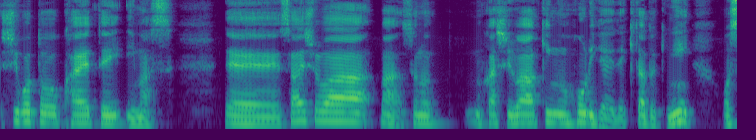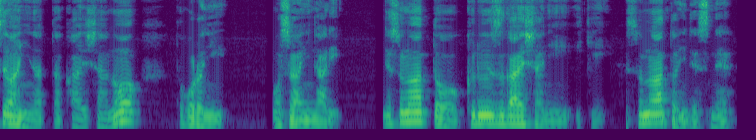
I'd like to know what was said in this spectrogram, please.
仕事を変えています。で、最初は、まあ、その、昔ワーキングホリデーで来た時にお世話になった会社のところにお世話になり、で、その後、クルーズ会社に行き、その後にですね、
